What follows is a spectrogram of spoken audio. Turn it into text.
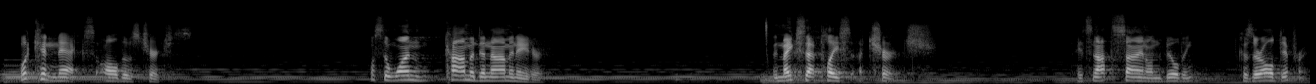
What connects all those churches? What's the one common denominator that makes that place a church? It's not the sign on the building because they're all different.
